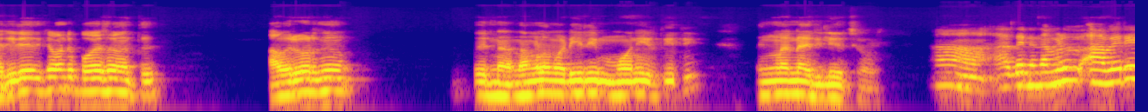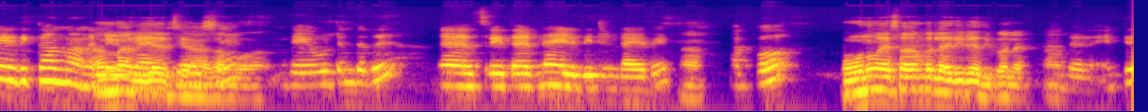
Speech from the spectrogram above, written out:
അരിയിലരിക്കാൻ വേണ്ടി പോയ സമയത്ത് അവർ പറഞ്ഞു പിന്നെ നമ്മളെ മടിയിൽ മോനെ ഇരുത്തിയിട്ട് നിങ്ങൾ തന്നെ അരിയിൽ വെച്ചോളൂ ആ അതന്നെ. നമ്മൾ അവരെ എഴുതിക്കാന്നാണല്ലേ പക്ഷെ ദേവൂട്ടന്റെത് ശ്രീധരനെ എഴുതിയിട്ടുണ്ടായത്. അപ്പോ മൂന്ന് വയസ്സാകുമ്പോ അരി അല്ലെ? അതെ എനിക്ക്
